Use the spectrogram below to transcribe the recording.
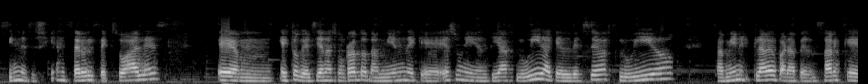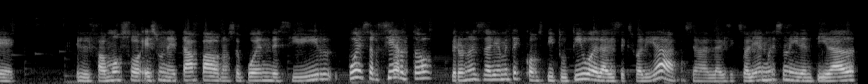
sin necesidad de ser bisexuales. Em, esto que decían hace un rato también de que es una identidad fluida, que el deseo es fluido, también es clave para pensar que el famoso es una etapa o no se pueden decidir, puede ser cierto, pero no necesariamente es constitutivo de la bisexualidad. O sea, la bisexualidad no es una identidad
